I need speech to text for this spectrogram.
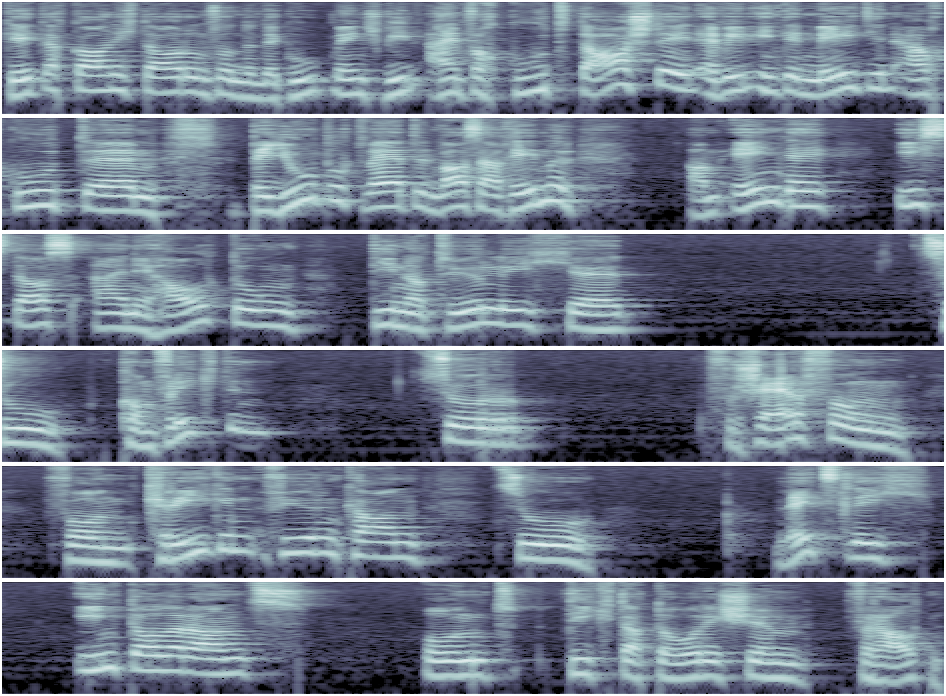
geht auch gar nicht darum, sondern der Gutmensch will einfach gut dastehen. Er will in den Medien auch gut ähm, bejubelt werden, was auch immer. Am Ende ist das eine Haltung, die natürlich äh, zu Konflikten, zur Verschärfung von Kriegen führen kann, zu letztlich Intoleranz und diktatorischem Verhalten.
